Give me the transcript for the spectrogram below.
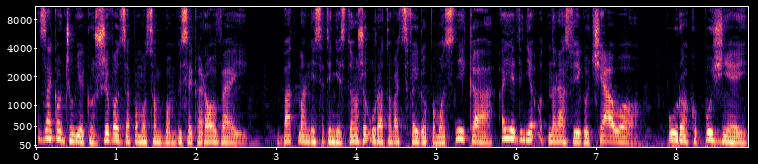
zakończył jego żywot za pomocą bomby zegarowej. Batman niestety nie zdążył uratować swojego pomocnika, a jedynie odnalazł jego ciało. Pół roku później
